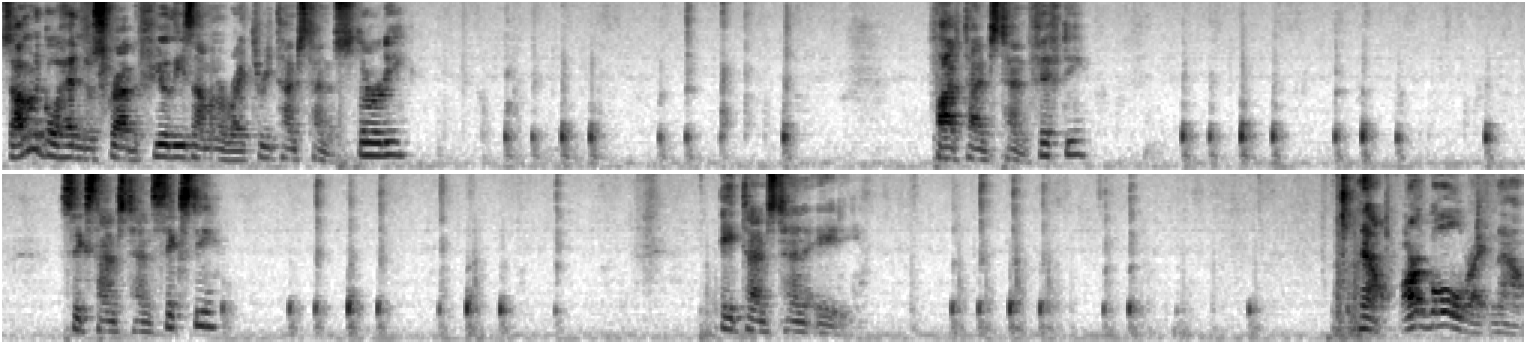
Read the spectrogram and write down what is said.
So I'm going to go ahead and describe a few of these. I'm going to write 3 times 10 is 30. 5 times 10, 50. 6 times 10, 60. 8 times 10, 80. Now, our goal right now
